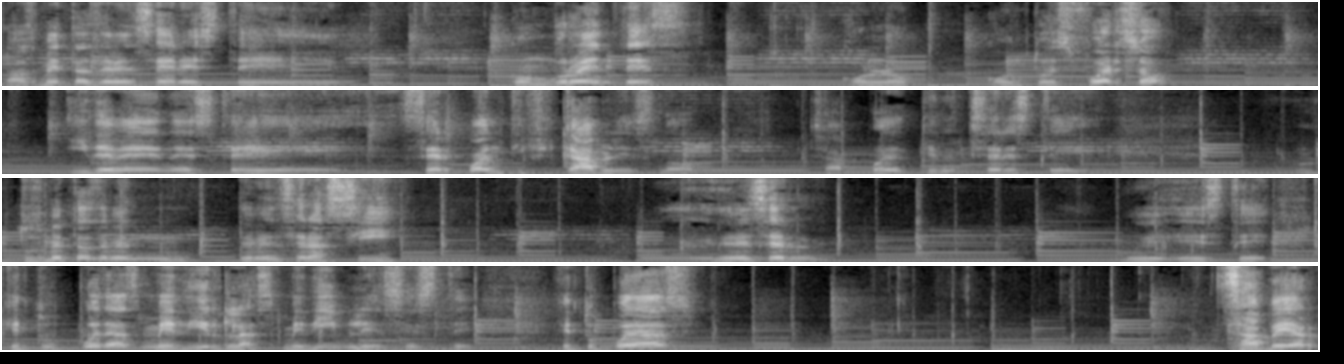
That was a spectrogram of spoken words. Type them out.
Las metas deben ser este congruentes con, lo, con tu esfuerzo y deben este, ser cuantificables, ¿no? O sea, puede, tienen que ser este. Tus metas deben, deben ser así. Deben ser. Este, que tú puedas medirlas, medibles. Este, que tú puedas saber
